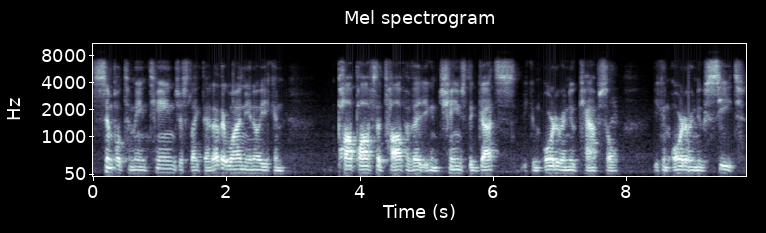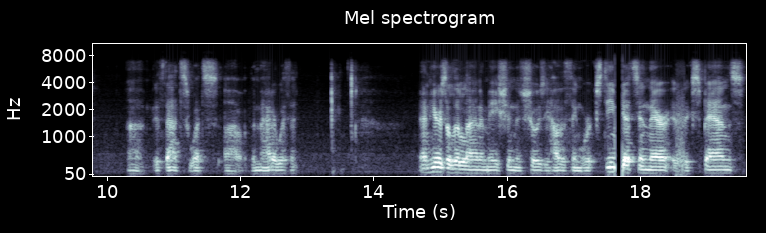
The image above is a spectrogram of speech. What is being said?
Simple to maintain, just like that other one. You know, you can pop off the top of it. You can change the guts. You can order a new capsule. You can order a new seat uh, if that's what's uh, the matter with it. And here's a little animation that shows you how the thing works. Steam gets in there, it expands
